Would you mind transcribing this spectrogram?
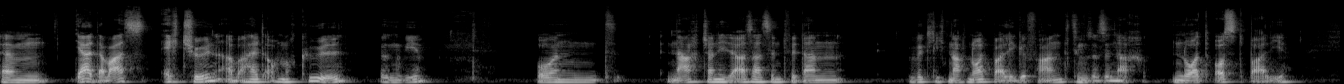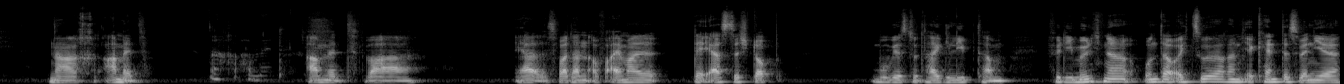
Ähm, ja, da war es echt schön, aber halt auch noch kühl irgendwie. Und nach Chanidasa sind wir dann wirklich nach Nordbali gefahren, beziehungsweise nach Nordostbali, nach Ahmed. Ach, Ahmed. Ahmed war, ja, das war dann auf einmal der erste Stopp, wo wir es total geliebt haben. Für die Münchner unter euch Zuhörern, ihr kennt es, wenn ihr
